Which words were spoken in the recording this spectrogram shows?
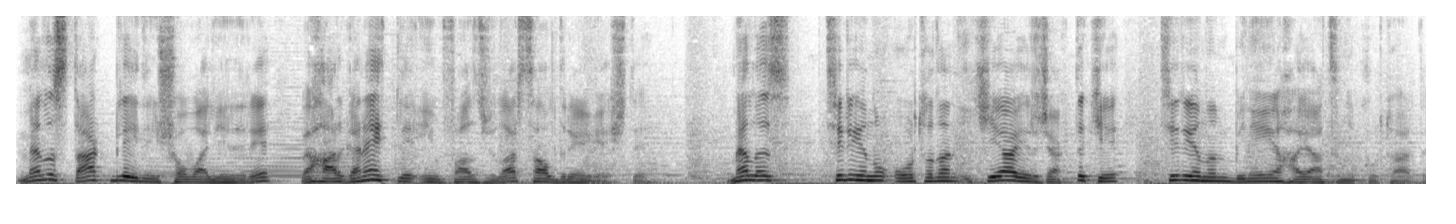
Melis Darkblade'in şövalyeleri ve Harganetli infazcılar saldırıya geçti. Melis, Tyrion'u ortadan ikiye ayıracaktı ki Tyrion'un bineği hayatını kurtardı.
